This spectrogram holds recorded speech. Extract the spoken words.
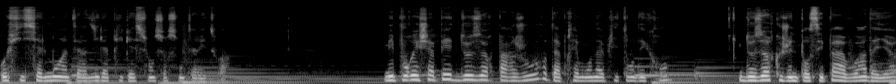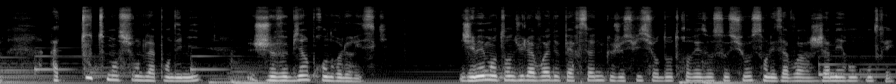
officiellement interdit l'application sur son territoire. Mais pour échapper deux heures par jour, d'après mon appli temps d'écran, deux heures que je ne pensais pas avoir d'ailleurs, à toute mention de la pandémie, je veux bien prendre le risque. J'ai même entendu la voix de personnes que je suis sur d'autres réseaux sociaux sans les avoir jamais rencontrées.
